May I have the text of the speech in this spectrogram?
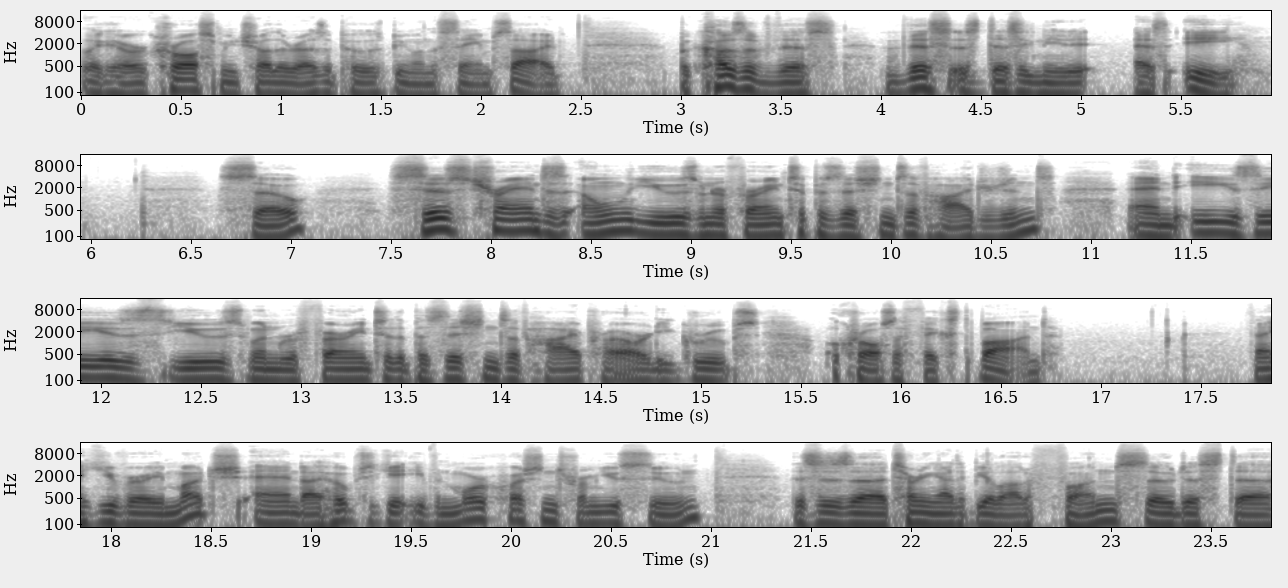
like are across from each other as opposed to being on the same side. Because of this, this is designated as E. So, cis-trans is only used when referring to positions of hydrogens, and EZ is used when referring to the positions of high priority groups across a fixed bond. Thank you very much, and I hope to get even more questions from you soon. This is uh, turning out to be a lot of fun, so just uh,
